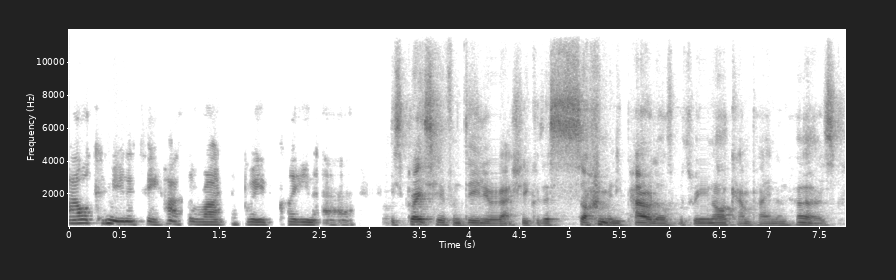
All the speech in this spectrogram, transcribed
Our community has the right to breathe clean air it's great to hear from Delia actually because there's so many parallels between our campaign and hers.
